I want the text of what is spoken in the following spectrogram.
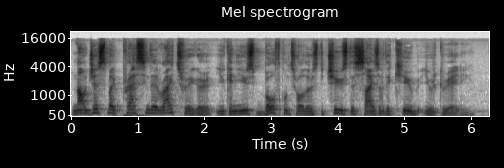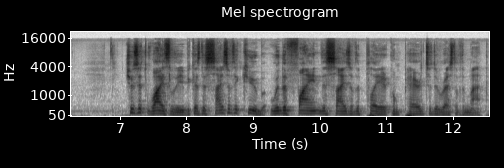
Now just by pressing the right trigger, you can use both controllers to choose the size of the cube you're creating. Choose it wisely because the size of the cube will define the size of the player compared to the rest of the map.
